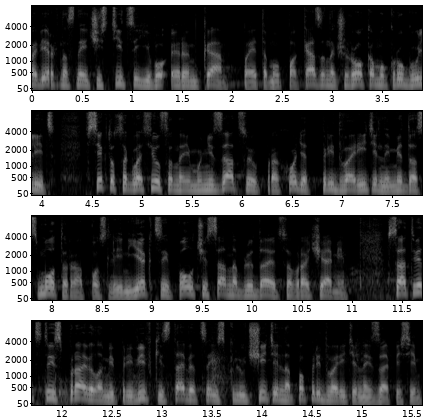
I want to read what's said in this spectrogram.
поверхностные частицы его РНК, поэтому показано к широкому кругу лиц. Все, кто согласился на иммунизацию, проходят предварительный медосмотр, а после инъекции полчаса наблюдаются врачами. В соответствии с правилами прививки ставятся исключительно по предварительной записи.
